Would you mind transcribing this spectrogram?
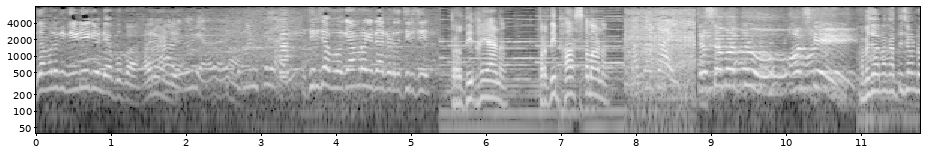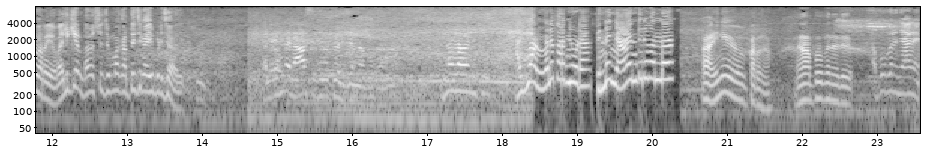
ഇത് നമ്മളൊരു വീഡിയോക്ക് വേണ്ടി അപ്പൂപ്പ. അതിനു വേണ്ടി ചിരിച്ചാ പോ ക്യാമറ കിട്ടായിട്ട് എടുത്ത് ചിരിച്ച് പ്രതിഭയാണ് പ്രതിഭാസമാണ്. അപ്പൊ കത്തിച്ചോണ്ട് പറയോ? വലിക്കണ്ട പക്ഷെ ചുമ്മാ കത്തിച്ച് കൈ പിടിച്ചാൽ മതി. അയ്യോ അങ്ങനെ പറഞ്ഞൂടാ. പിന്നെ ഞാൻ എന്തിനു വന്ന? ആ ഇനി പറഞ്ഞോ. അപ്പൂപ്പനൊരു അപ്പൂപ്പന് ഞാനേ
